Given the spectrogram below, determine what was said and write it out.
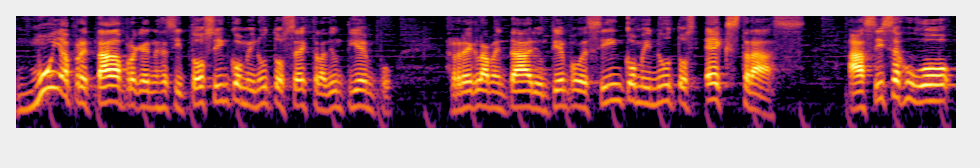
muy apretada porque necesitó cinco minutos extra de un tiempo reglamentario, un tiempo de cinco minutos extras. Así se jugó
